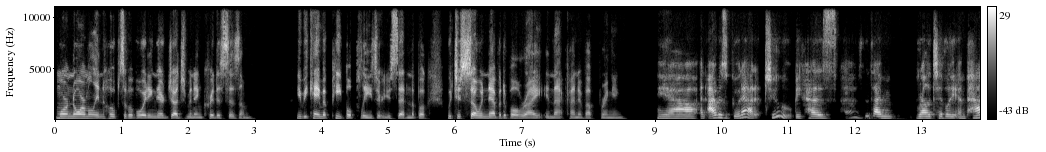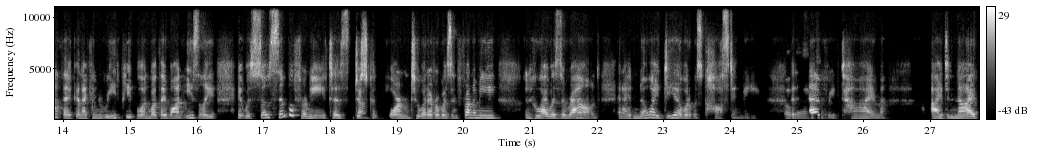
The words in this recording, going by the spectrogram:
more normal in hopes of avoiding their judgment and criticism. You became a people pleaser, you said in the book, which is so inevitable, right? In that kind of upbringing. Yeah. And I was good at it too, because yeah. since I'm relatively empathic and I can read people and what they want easily, it was so simple for me to just yeah. conform to whatever was in front of me and who I was around. And I had no idea what it was costing me. Oh, okay. That every time I denied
